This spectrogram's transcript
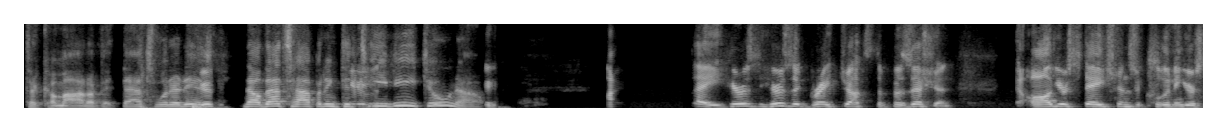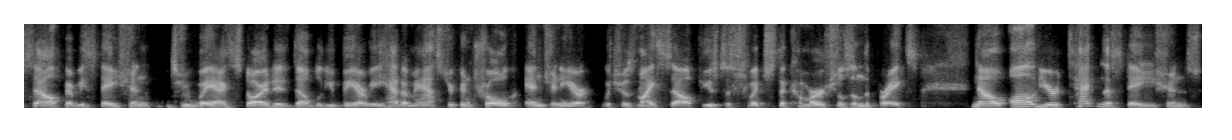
to come out of it. That's what it is. Now that's happening to TV too. Now, I say here's here's a great juxtaposition all your stations, including yourself, every station, the way I started at WBRE, had a master control engineer, which was myself, used to switch the commercials and the breaks. Now, all your Tegna stations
